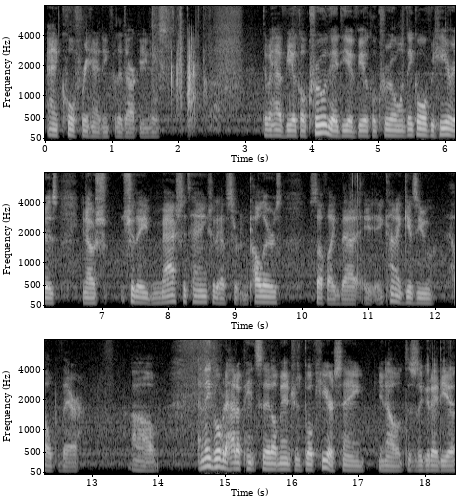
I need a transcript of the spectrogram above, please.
and cool freehanding for the Dark Angels. Then we have vehicle crew. The idea of vehicle crew, and what they go over here is, you know, sh should they match the tank? Should they have certain colors? Stuff like that. It, it kind of gives you help there. Um, and they go over to how to paint Citadel Miniatures book here, saying, you know, this is a good idea,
